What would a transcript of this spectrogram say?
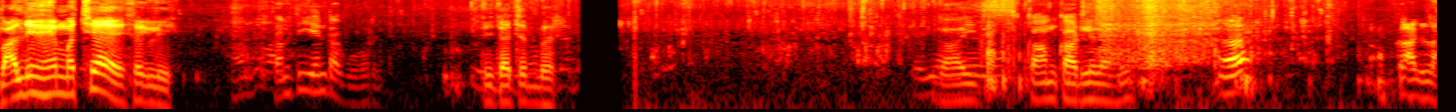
बालदीन हे मच्छी आहे सगळी येण टाकू ती त्याच्यात भर। गाईस काम काढलेलं आहे काढला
